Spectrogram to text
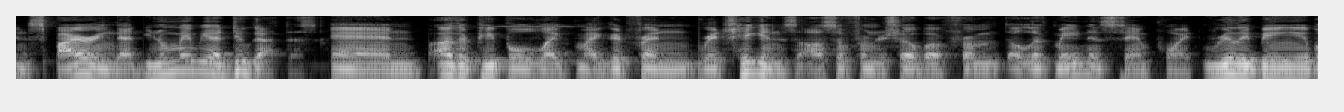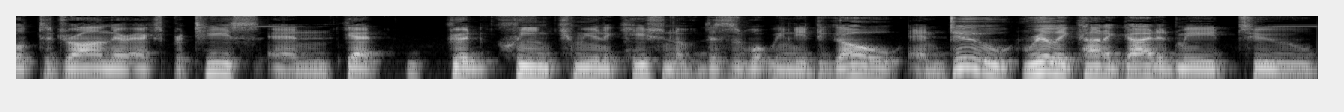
inspiring. That you know maybe I do got this. And other people like my good friend Rich Higgins, also from Nashoba, from a lift maintenance standpoint, really being able to draw on their expertise and get good, clean communication of this is what we need to go and do really kind of guided me to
